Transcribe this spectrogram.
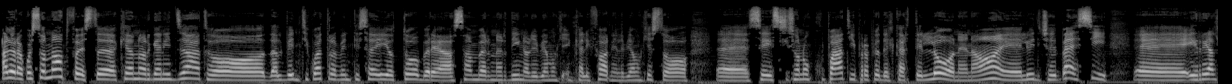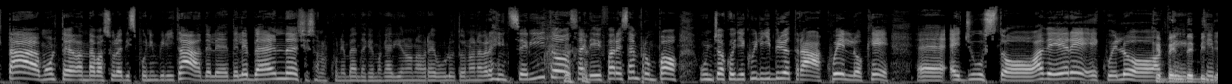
Allora, questo Notfest che hanno organizzato dal 24 al 26 ottobre a San Bernardino, li abbiamo in California, gli abbiamo chiesto eh, se si sono occupati proprio del cartellone, no? E lui dice, beh sì, eh, in realtà molto andava sulla disponibilità delle, delle band, ci sono alcune band che magari io non avrei voluto, non avrei inserito, sai, devi fare sempre un po' un gioco di equilibrio tra quello che eh, è giusto avere e quello Che anche- vende che biglietti.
